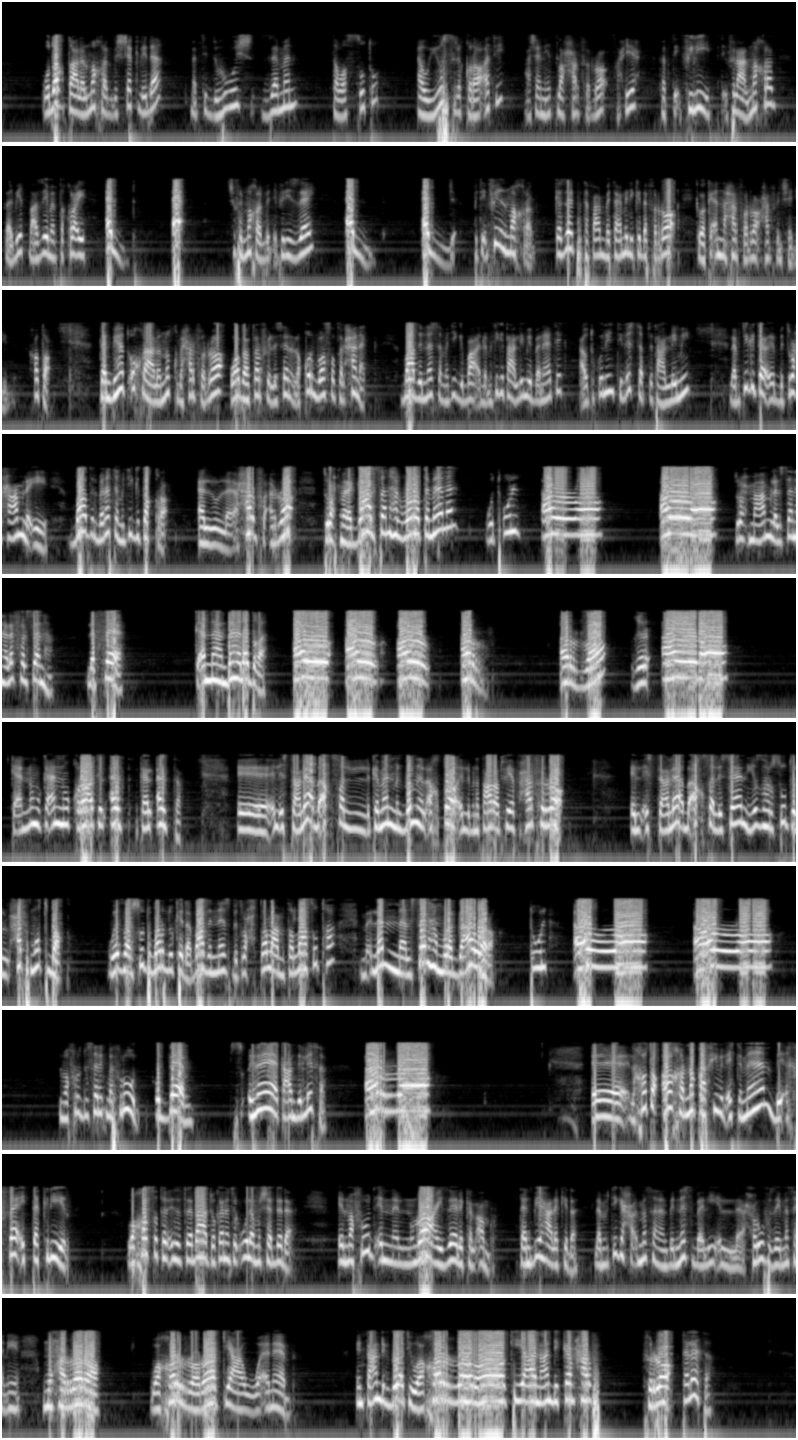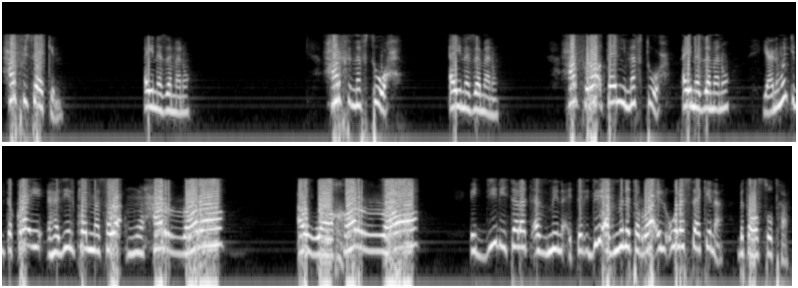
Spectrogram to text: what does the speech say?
وضغط على المخرج بالشكل ده ما بتدهوش زمن توسطه أو يسر قراءتي عشان يطلع حرف الراء صحيح فبتقفليه بتقفليه على المخرج فبيطلع زي ما بتقرأي أد أ شوف المخرج بتقفليه إزاي؟ أد أد بتقفلي المخرج كذلك بتعملي كده في الراء وكأن حرف الراء حرف شديد خطأ. تنبيهات أخرى على النطق بحرف الراء وضع طرف اللسان إلى قرب وسط الحنك. بعض الناس لما تيجي لما تيجي تعلمي بناتك أو تكون انت لسه بتتعلمي لما تيجي بتروح عاملة إيه؟ بعض البنات لما تيجي تقرأ الحرف الراء تروح مرجعة لسانها لورا تماما وتقول الراء الراء تروح عاملة لسانها لفة لسانها لفاة كأنها عندها لدغة أر أر أر أر الراء غير الراء كأنه قراءة الالت كالألتر. إيه الاستعلاء بأقصى كمان من ضمن الأخطاء اللي بنتعرض فيها في حرف الراء. الاستعلاء بأقصى اللسان يظهر صوت الحرف مطبق ويظهر صوته برضو كده. بعض الناس بتروح طلع مطلعة صوتها لما لسانها مرجعاه ورا تقول الله الله. المفروض لسانك مفرود قدام هناك عند اللثة الرا آه الخطأ آخر نقع فيه بالإهتمام بإخفاء التكرير. وخاصة إذا تابعت وكانت الأولى مشددة. المفروض أن نراعي ذلك الأمر. تنبيه على كده. لما تيجي مثلا بالنسبة للحروف زي مثلا إيه؟ محررة وخر راكعا وأناب. أنت عندك دلوقتي وخر راكعا. عندك كام حرف؟ في الراء ثلاثة حرف ساكن. أين زمنه؟ حرف مفتوح. أين زمنه؟ حرف راء تاني مفتوح. أين زمنه؟ يعني وانت بتقرأي هذه الكلمة سواء محررة أو خرة اديني ثلاث أزمنة اديني أزمنة الراء الأولى الساكنة بتوسطها.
